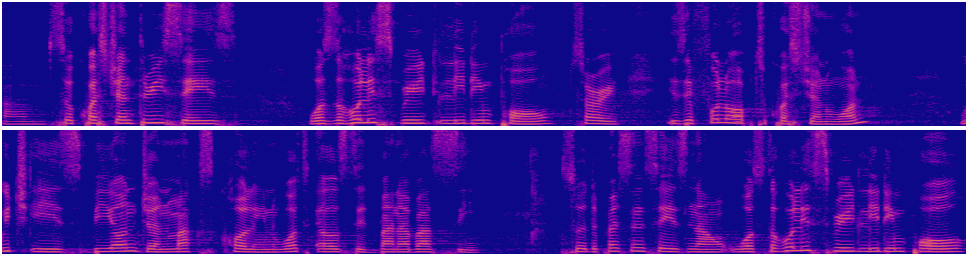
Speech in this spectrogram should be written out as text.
Um, so question three says, was the Holy Spirit leading Paul? Sorry, is a follow up to question one, which is beyond John Mark's calling, what else did Barnabas see? So the person says now, was the Holy Spirit leading Paul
